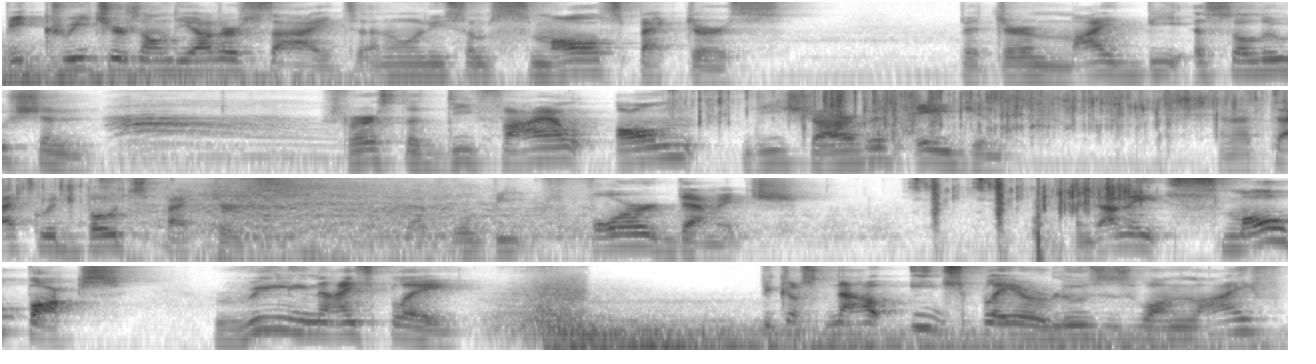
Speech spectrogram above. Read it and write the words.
Big creatures on the other side and only some small specters. But there might be a solution. First a defile on the Shardless agent. An attack with both specters. That will be 4 damage. And then a Smallpox. Really nice play. Because now each player loses one life,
